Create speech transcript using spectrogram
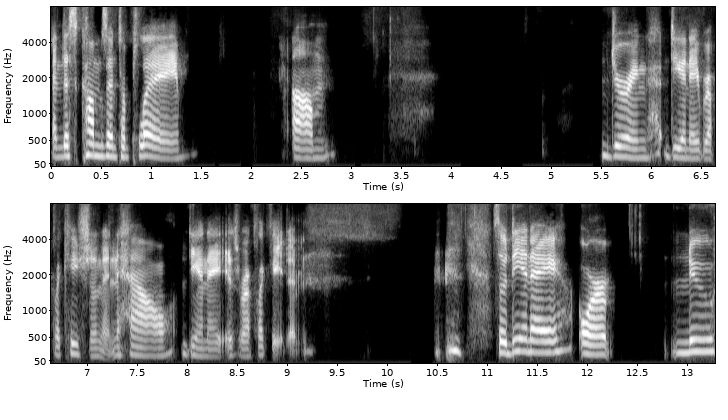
And this comes into play um, during DNA replication and how DNA is replicated. so DNA or new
